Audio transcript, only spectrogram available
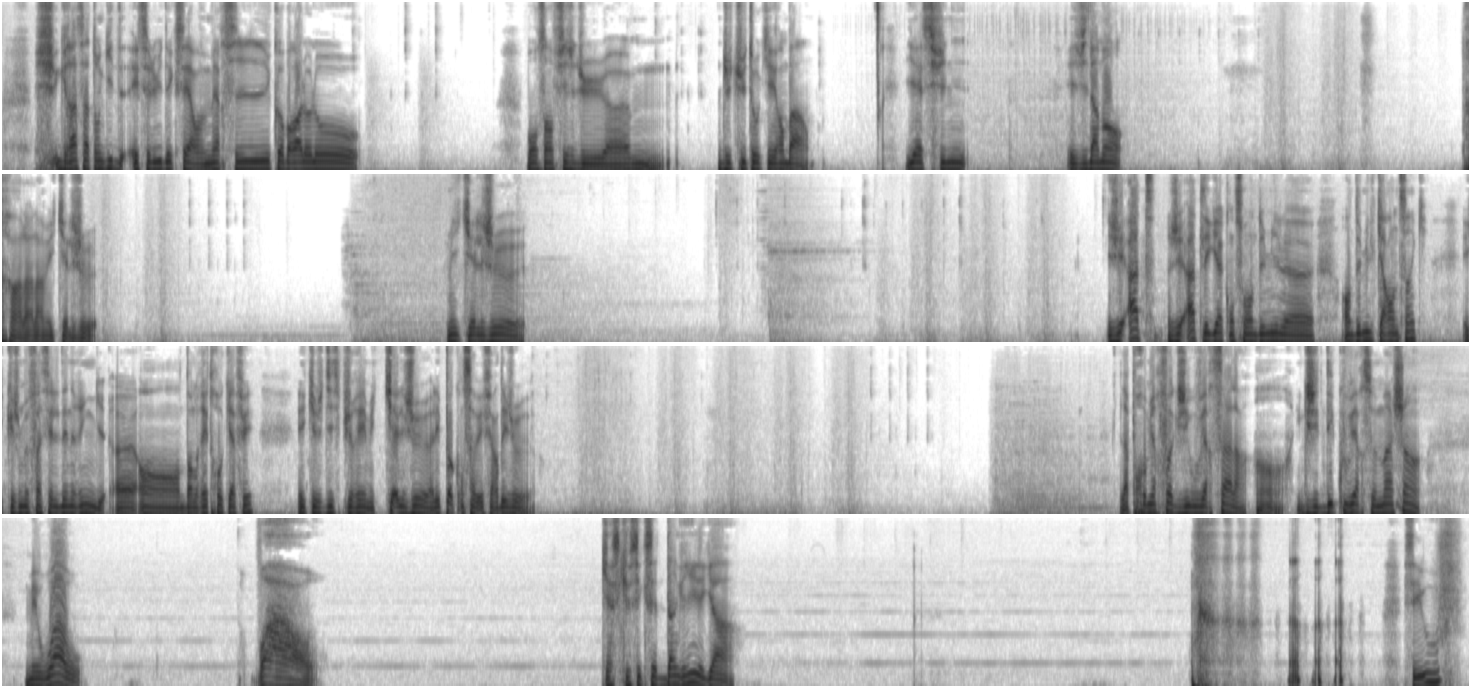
Grâce à ton guide et celui d'Exerve, merci Cobra Lolo. Bon, on s'en fiche du euh, du tuto qui est en bas. Hein. Yes, fini. Évidemment. Ah là là, mais quel jeu. Mais quel jeu. J'ai hâte, j'ai hâte les gars qu'on soit en 2000 euh, en 2045 et que je me fasse Elden Ring euh, en, dans le rétro café et que je dise purée mais quel jeu. À l'époque on savait faire des jeux. La première fois que j'ai ouvert ça là oh, et que j'ai découvert ce machin mais waouh. Waouh. Qu'est-ce que c'est que cette dinguerie les gars? C'est ouf.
